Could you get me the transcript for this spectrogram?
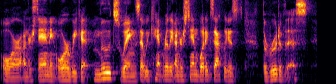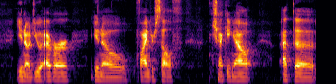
or understanding, or we get mood swings that we can't really understand what exactly is the root of this. You know, do you ever, you know, find yourself checking out at the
